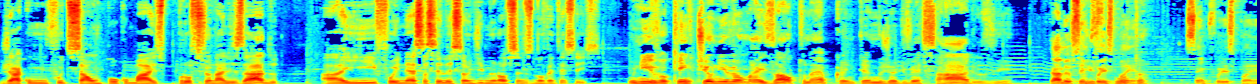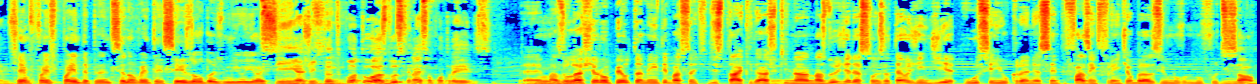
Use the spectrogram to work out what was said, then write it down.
já com um futsal um pouco mais profissionalizado, aí foi nessa seleção de 1996. O nível, quem que tinha o nível mais alto na época em termos de adversários e Ah, meu, sempre foi a Disputa. Espanha. Sempre foi a Espanha. meu. sempre foi Espanha, independente de ser 96 ou 2008. Sim, a gente, tanto quanto as duas finais são contra eles. É, Mas o leste europeu também tem bastante destaque. Eu acho que na- nas duas direções, até hoje em dia, Rússia e Ucrânia sempre fazem frente ao Brasil no, no futsal.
